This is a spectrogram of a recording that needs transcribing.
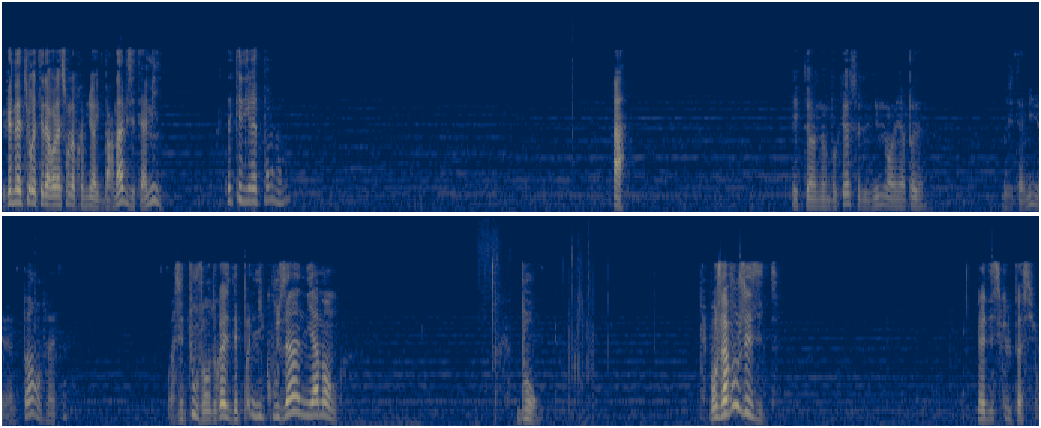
De quelle nature était la relation de la prévenue avec Barnave Ils étaient amis. Peut-être qu'elle y répond, non? Ah. Est un homme bocal, se dit, ne revient pas. Ils étaient amis, mais même pas en fait c'est tout. en tout cas, ils n'étaient ni cousins ni amants. Bon. Bon, j'avoue, j'hésite. La disculpation.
